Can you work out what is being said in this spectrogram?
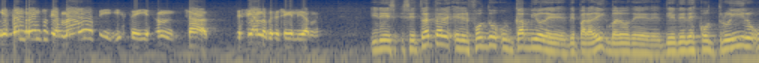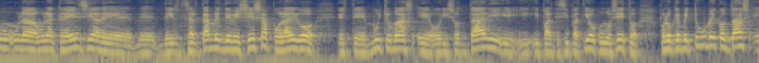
y están re entusiasmados y, este, y están ya deseando que se llegue el viernes. Inés, se trata en el fondo un cambio de, paradigma, ¿no? de, desconstruir una, una creencia de, del certamen de belleza por algo este, mucho más eh, horizontal y, participativo como es esto. Por lo que me, tú me contás, eh,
